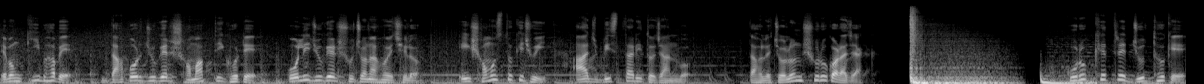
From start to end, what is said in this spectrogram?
এবং কীভাবে দাপর যুগের সমাপ্তি ঘটে কলিযুগের সূচনা হয়েছিল? এই সমস্ত কিছুই আজ বিস্তারিত জানব। তাহলে চলুন শুরু করা যাক। কুরুক্ষেত্রের যুদ্ধকে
